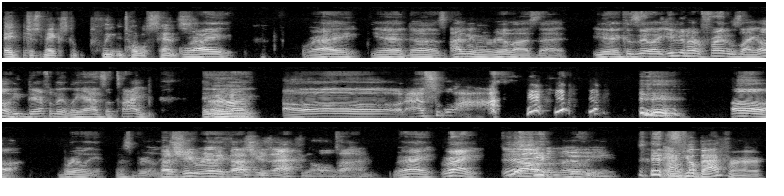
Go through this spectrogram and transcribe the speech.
it just makes complete and total sense Right. Right. Yeah, it does. I didn't even realize that. Yeah, because they're like even her friend was like, "Oh, he definitely has a type," and you're Uh-huh. like, "Oh, that's why." oh, brilliant! That's brilliant. But she really thought she was acting the whole time. right. Right. Oh, the movie. And i feel bad for her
